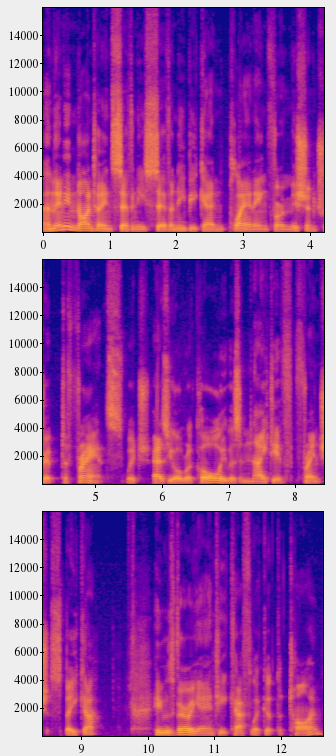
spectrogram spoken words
And then in 1977, he began planning for a mission trip to France, which, as you'll recall, he was a native French speaker. He was very anti Catholic at the time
